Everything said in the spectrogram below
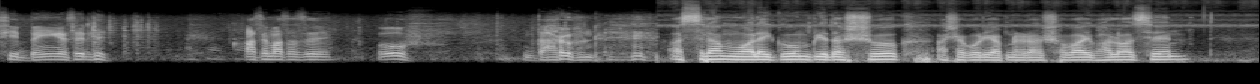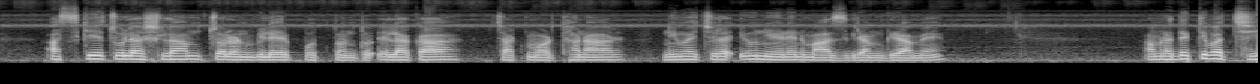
ছিপ ভেঙে গেছে রে। আছে মাছ আছে। ওফ দারুণ। আসসালামু আলাইকুম প্রিয় দর্শক। আশা করি আপনারা সবাই ভালো আছেন। আজকে চলে আসলাম চলন বিলের প্রত্যন্ত এলাকা চাটমোর থানার নিমাইচড়া ইউনিয়নের মাঝগ্রাম গ্রামে। আমরা দেখতে পাচ্ছি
